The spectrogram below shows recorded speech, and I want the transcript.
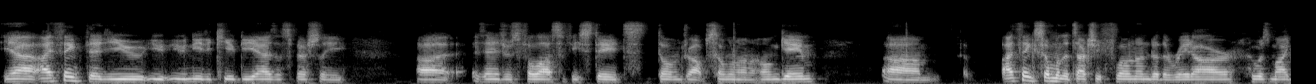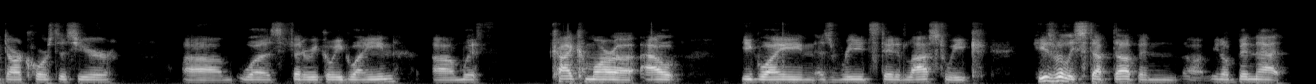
Yeah, I think that you, you, you need to keep Diaz, especially uh, as Andrew's philosophy states, don't drop someone on a home game. Um, I think someone that's actually flown under the radar, who was my dark horse this year, um, was Federico Higuain. Um, with Kei Kamara out, Higuain, as Reed stated last week, he's really stepped up and uh, you know been that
